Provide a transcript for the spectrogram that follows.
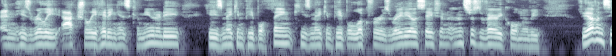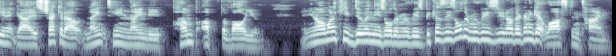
And he's really actually hitting his community. He's making people think. He's making people look for his radio station, and it's just a very cool movie. If you haven't seen it, guys, check it out. 1990, Pump Up the Volume. And, you know, I want to keep doing these older movies because these older movies, you know, they're going to get lost in time.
